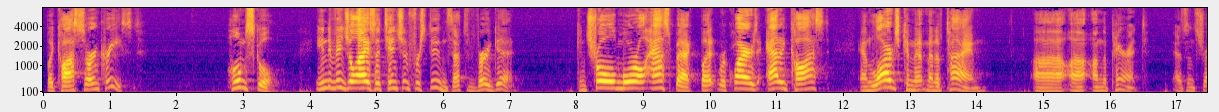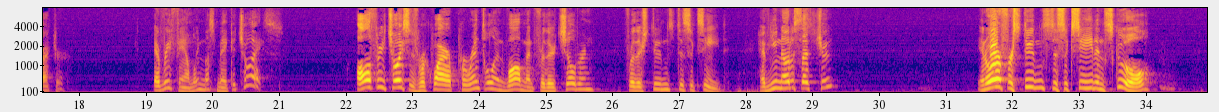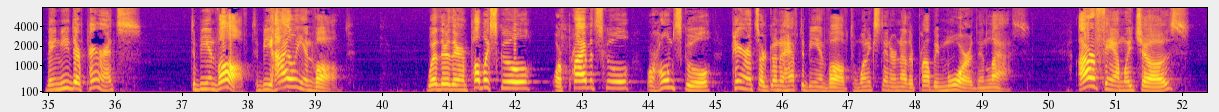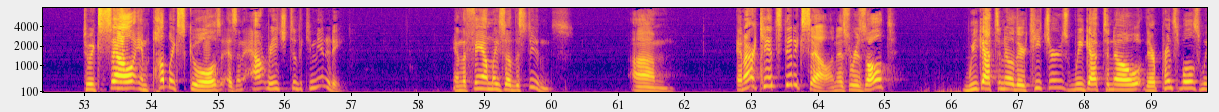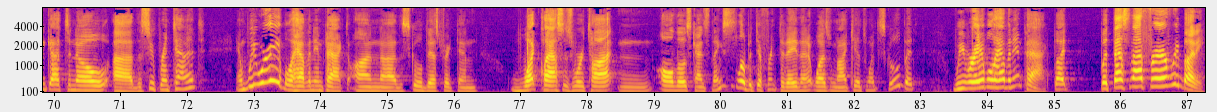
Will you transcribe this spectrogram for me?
but costs are increased. Homeschool, individualized attention for students, that's very good. Controlled moral aspect, but requires added cost and large commitment of time uh, uh, on the parent as instructor. Every family must make a choice. All three choices require parental involvement for their children, for their students to succeed. Have you noticed that's true? In order for students to succeed in school, they need their parents to be involved, to be highly involved. Whether they're in public school or private school or homeschool, parents are going to have to be involved to one extent or another, probably more than less. Our family chose to excel in public schools as an outreach to the community and the families of the students. Um, and our kids did excel, and as a result, we got to know their teachers, we got to know their principals, we got to know uh, the superintendent, and we were able to have an impact on uh, the school district and what classes were taught and all those kinds of things. It's a little bit different today than it was when my kids went to school, but we were able to have an impact. But, but that's not for everybody.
